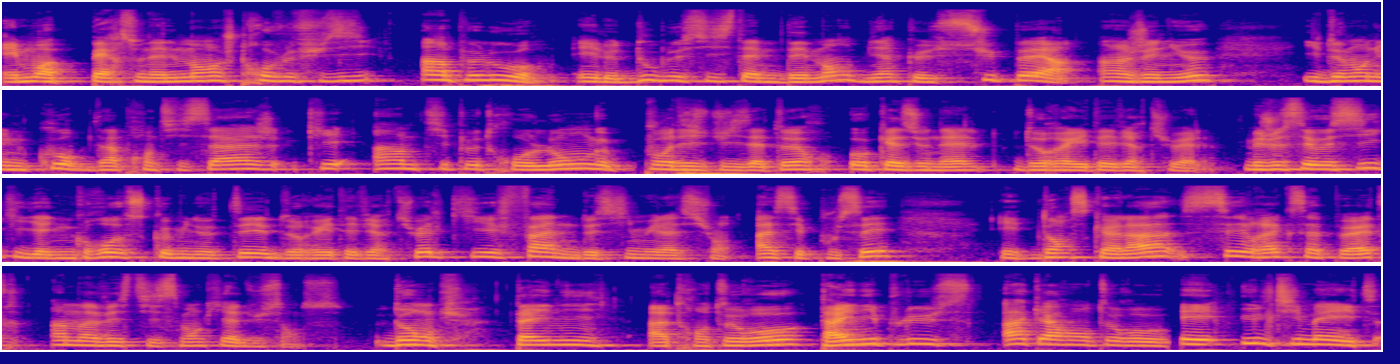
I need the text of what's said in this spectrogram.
Et moi, personnellement, je trouve le fusil un peu lourd et le double système d'aimant, bien que super ingénieux, il demande une courbe d'apprentissage qui est un petit peu trop longue pour des utilisateurs occasionnels de réalité virtuelle. Mais je sais aussi qu'il y a une grosse communauté de réalité virtuelle qui est fan de simulations assez poussées, et dans ce cas-là, c'est vrai que ça peut être un investissement qui a du sens. Donc, Tiny à 30 euros, Tiny Plus à 40 euros et Ultimate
